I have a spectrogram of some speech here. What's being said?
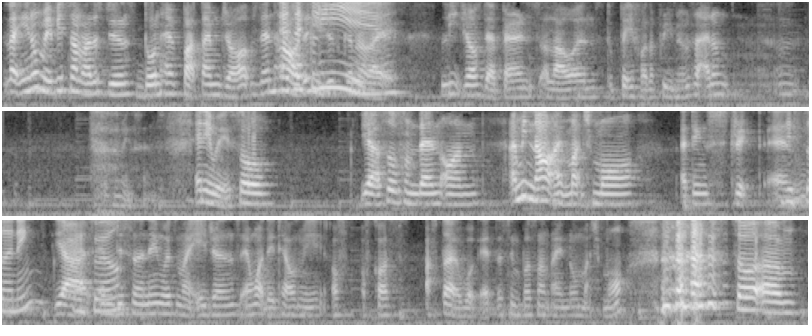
like you know, maybe some other students don't have part time jobs. Then how are they just gonna like leech off their parents' allowance to pay for the premiums? I don't. Uh, doesn't make sense. Anyway, so yeah, so from then on, I mean now I'm much more, I think strict and Discerning. yeah, as well. and discerning with my agents and what they tell me. Of of course, after I work at the Simple Sum, I know much more. so um,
